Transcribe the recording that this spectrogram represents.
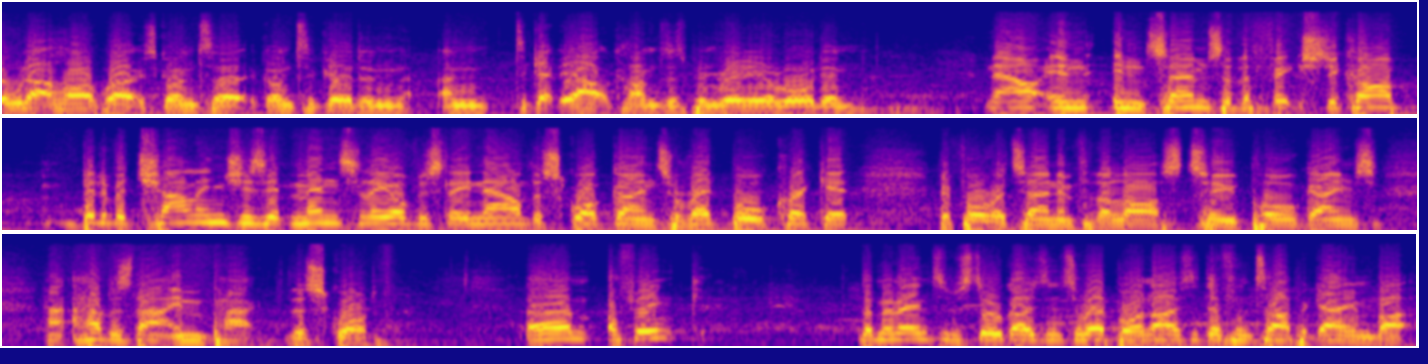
all that hard work's gone to gone to good, and, and to get the outcomes has been really rewarding. Now, in in terms of the fixture card, bit of a challenge is it mentally? Obviously, now the squad going to red ball cricket before returning for the last two pool games. How, how does that impact the squad? Um, I think the momentum still goes into red ball. I know it's a different type of game, but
